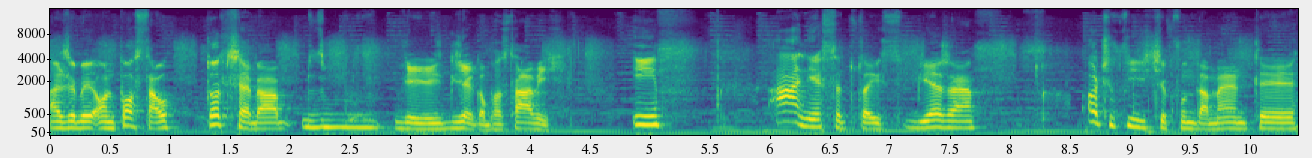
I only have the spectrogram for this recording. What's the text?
ale żeby on powstał, to trzeba wiedzieć, gdzie go postawić. I a nie chcę tutaj zbierze. Oczywiście fundamenty.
